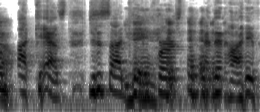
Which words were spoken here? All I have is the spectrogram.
wow. podcast, Genocide came first and then Hive.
